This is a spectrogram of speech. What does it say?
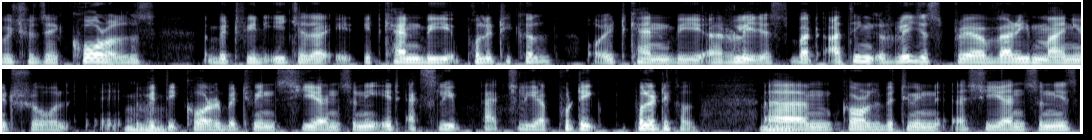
we should say, quarrels between each other. It, it can be political or it can be a religious. But I think religious play a very minute role uh, with the quarrel between Shia and Sunni. It actually, actually, a politi- political um, quarrel between uh, Shia and Sunnis.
